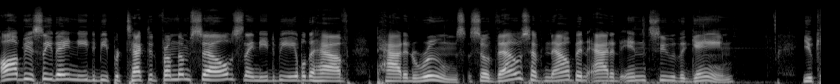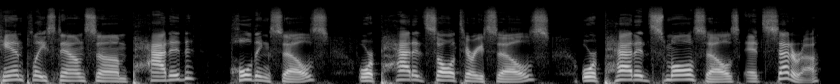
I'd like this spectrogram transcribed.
Obviously, they need to be protected from themselves. They need to be able to have padded rooms. So those have now been added into the game. You can place down some padded holding cells or padded solitary cells, or padded small cells, etc.,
